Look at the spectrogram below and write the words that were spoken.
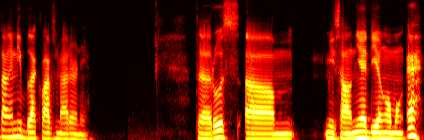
tentang ini Black Lives Matter nih, terus um, misalnya dia ngomong, eh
